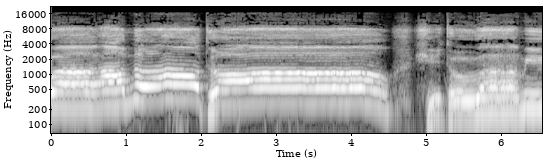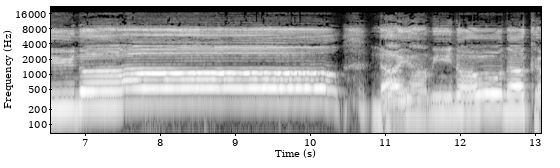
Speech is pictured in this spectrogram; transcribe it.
はあなた。人は皆、悩みの中、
